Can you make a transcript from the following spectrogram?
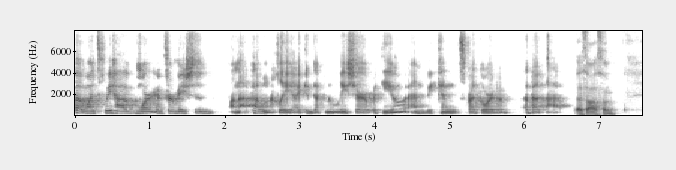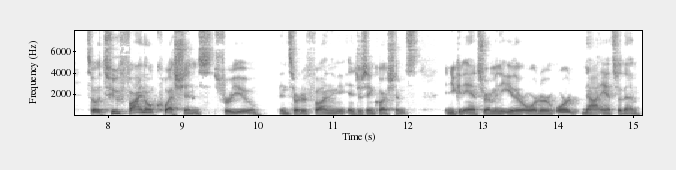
But once we have more information on that publicly, I can definitely share it with you and we can spread the word about that. That's awesome. So, two final questions for you and sort of fun, interesting questions. And you can answer them in either order or not answer them.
